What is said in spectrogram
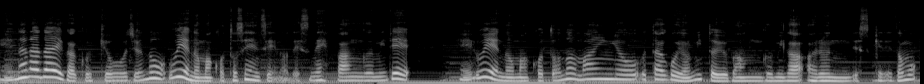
えー、奈良大学教授の上野誠先生のですね、番組で、えー、上野誠の万葉歌子読みという番組があるんですけれども、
